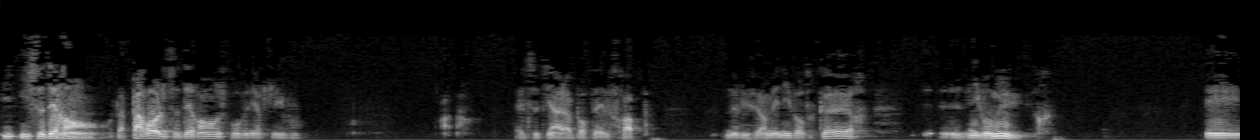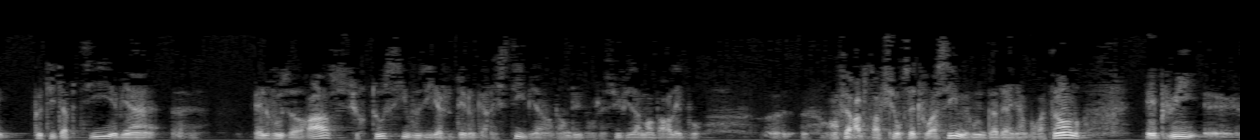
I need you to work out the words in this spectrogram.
il, se dérange, la parole se dérange pour venir chez vous. Elle se tient à la porte et elle frappe. Ne lui fermez ni votre cœur, euh, ni vos murs. Et petit à petit, eh bien, euh, elle vous aura, surtout si vous y ajoutez l'Eucharistie, bien entendu, dont j'ai suffisamment parlé pour euh, en faire abstraction cette fois-ci, mais vous ne perdez rien pour attendre, et puis euh,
